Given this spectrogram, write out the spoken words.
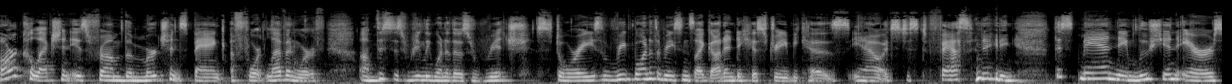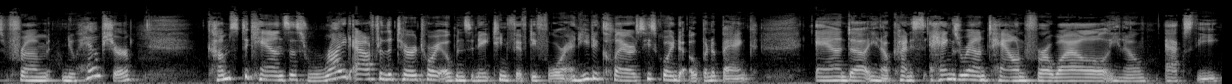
our collection is from the Merchants Bank of Fort Leavenworth. Um, this is really one of those rich stories. One of the reasons I got into history because you know it's just fascinating. This man named Lucian Ayres from New Hampshire comes to Kansas right after the territory opens in 1854, and he declares he's going to open a bank. And uh, you know, kind of hangs around town for a while. You know, acts the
